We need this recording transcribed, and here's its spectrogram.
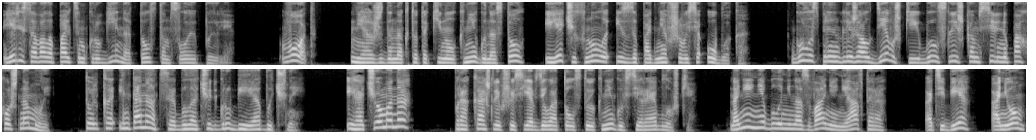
я рисовала пальцем круги на толстом слое пыли. «Вот!» Неожиданно кто-то кинул книгу на стол, и я чихнула из-за поднявшегося облака. Голос принадлежал девушке и был слишком сильно похож на мой — только интонация была чуть грубее обычной. «И о чем она?» Прокашлившись, я взяла толстую книгу в серой обложке. На ней не было ни названия, ни автора. О тебе, о нем,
